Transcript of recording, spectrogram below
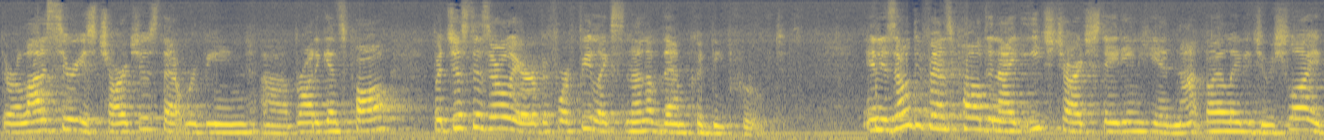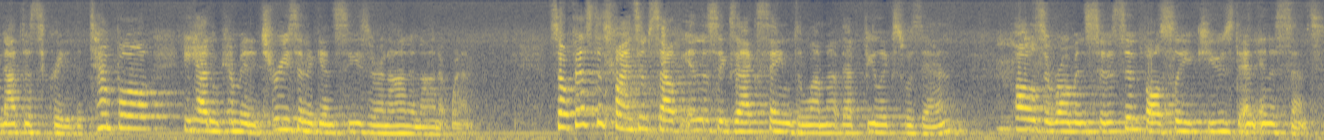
There are a lot of serious charges that were being uh, brought against Paul, but just as earlier, before Felix, none of them could be proved. In his own defense, Paul denied each charge, stating he had not violated Jewish law, he had not desecrated the temple, he hadn't committed treason against Caesar, and on and on it went. So Festus finds himself in this exact same dilemma that Felix was in. Paul is a Roman citizen, falsely accused and innocent.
